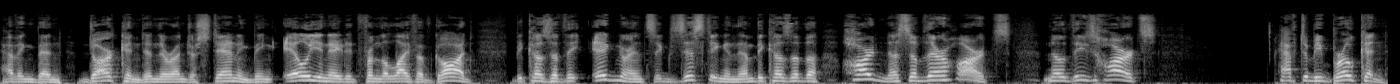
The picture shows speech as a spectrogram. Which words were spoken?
having been darkened in their understanding, being alienated from the life of God because of the ignorance existing in them, because of the hardness of their hearts. No, these hearts have to be broken,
